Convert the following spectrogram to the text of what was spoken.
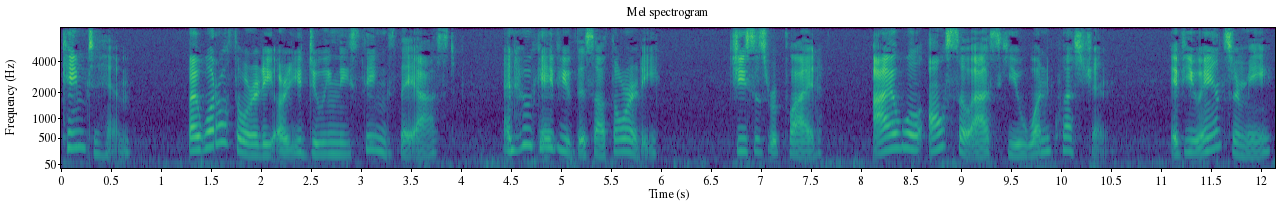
came to him. By what authority are you doing these things? they asked. And who gave you this authority? Jesus replied, I will also ask you one question. If you answer me,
